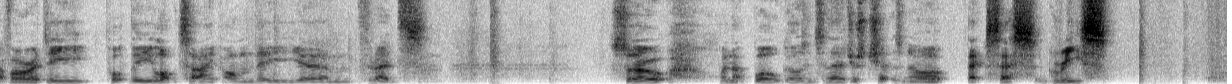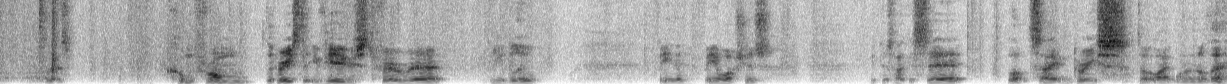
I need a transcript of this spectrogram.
I've already put the Loctite on the um, threads. So when that bolt goes into there just check there's no excess grease. That's come from the grease that you've used for, uh, for your glue for your, for your washers. Because like I say Loctite and grease don't like one another.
